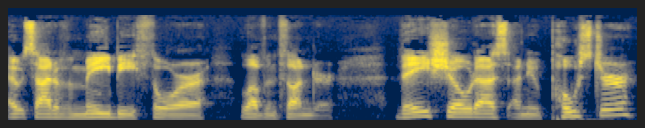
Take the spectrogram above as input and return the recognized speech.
outside of maybe Thor Love and Thunder. They showed us a new poster.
